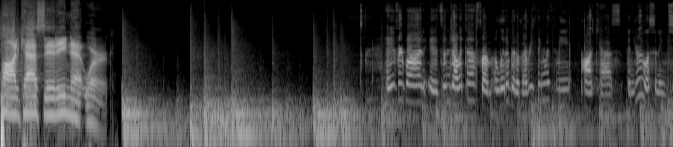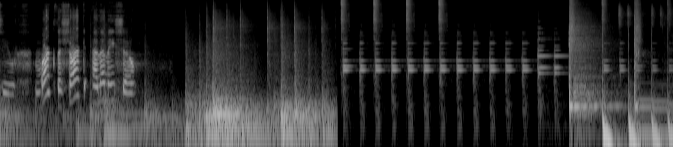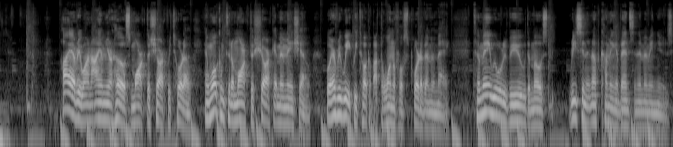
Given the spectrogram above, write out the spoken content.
Podcast City Network. Hey everyone, it's Angelica from A Little Bit of Everything with Me podcast, and you're listening to Mark the Shark MMA Show. Hi everyone, I am your host, Mark the Shark Retorto, and welcome to the Mark the Shark MMA show, where every week we talk about the wonderful sport of MMA. Today we will review the most recent and upcoming events in MMA news.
